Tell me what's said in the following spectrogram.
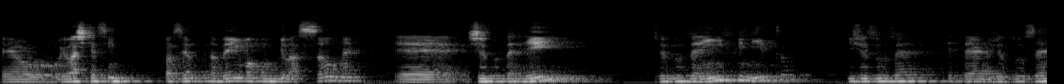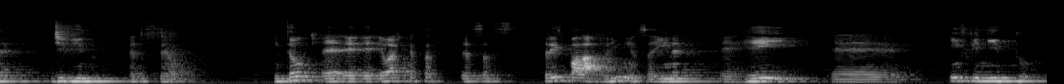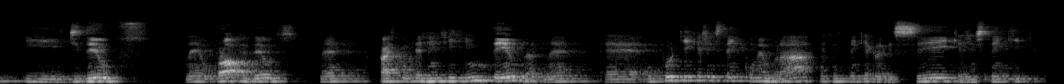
É, eu, eu acho que assim, fazendo também uma compilação, né? É, Jesus é rei, Jesus é infinito e Jesus é eterno, Jesus é divino, é do céu. Então, é, é, é eu acho que essas, essas, três palavrinhas aí, né? É, rei, é, infinito e de Deus, né? O próprio Deus, né? Faz com que a gente entenda, né? É, o porquê que a gente tem que comemorar, que a gente tem que agradecer, que a gente tem que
